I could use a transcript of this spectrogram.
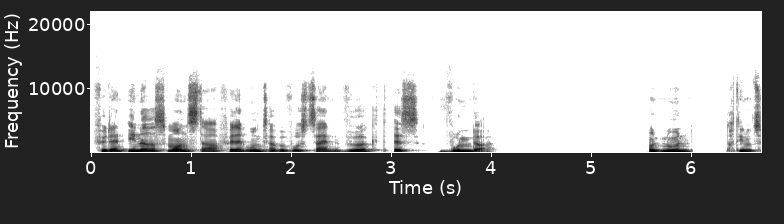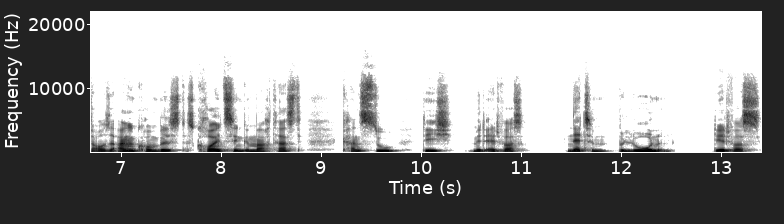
Für dein inneres Monster, für dein Unterbewusstsein wirkt es Wunder. Und nun, nachdem du zu Hause angekommen bist, das Kreuzchen gemacht hast, kannst du dich mit etwas Nettem belohnen, dir etwas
